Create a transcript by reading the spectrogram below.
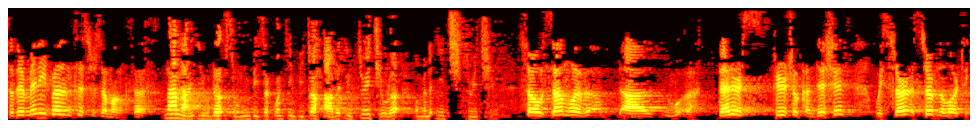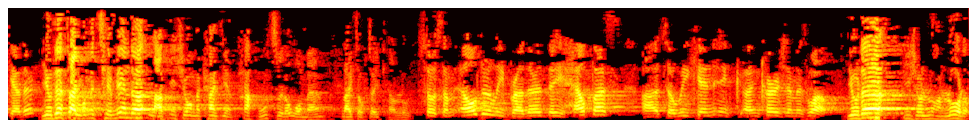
So there are many brothers and sisters amongst us. 当然，有的属灵比较关系比较好的，有追求了，我们的一起追求。 So some who have uh, uh, better spiritual conditions, we serve, serve the Lord together. 有的在我们前面的老弟兄，我们看见他扶持了我们来走这一条路。 So some elderly brother, they help us uh, so we can en- uh, encourage them as well. 有的弟兄软弱了，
